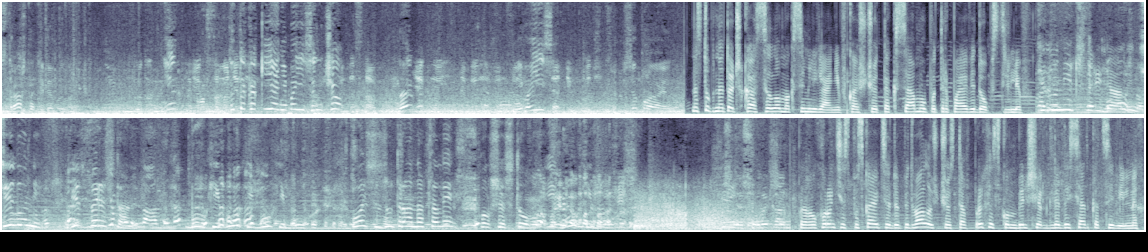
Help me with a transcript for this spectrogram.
Страшно тебе було? Ні? Ти так як я, не боишься нічого? Да? Не боїся, Все правильно. Наступна точка село Максимільянівка, що так само потерпає від обстрілів. Цілу ніч стріляли, цілу ніч, без перестанку. Бух і бух, і бух, і бух. Ось з утра почали пол шестого, і бух, і бух. Правоохоронці спускаються до підвалу, що став прихистком більш як для десятка цивільних.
